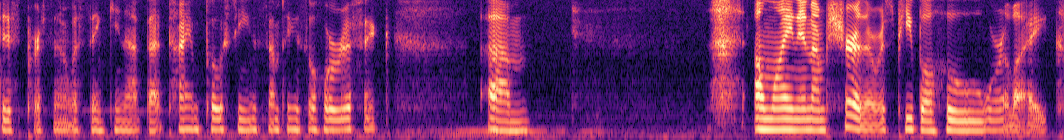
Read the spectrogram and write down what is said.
this person was thinking at that time, posting something so horrific. Um, online. And i'm sure there was people who were like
